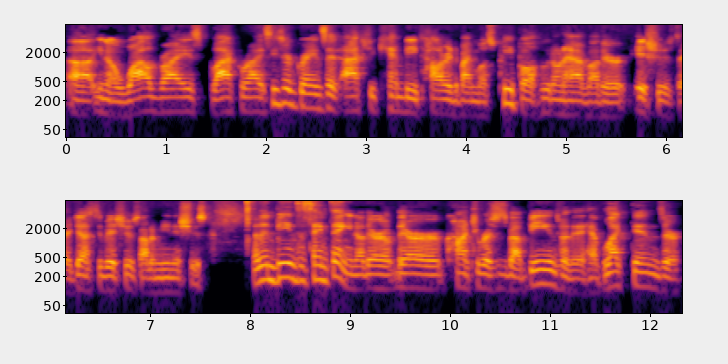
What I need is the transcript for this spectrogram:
uh, you know, wild rice, black rice. These are grains that actually can be tolerated by most people who don't have other issues, digestive issues, autoimmune issues. And then beans, the same thing. You know, there are, there are controversies about beans, whether they have lectins or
